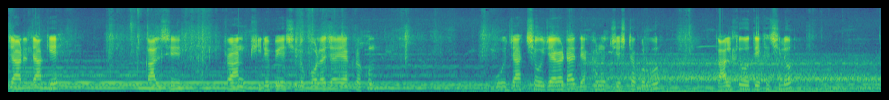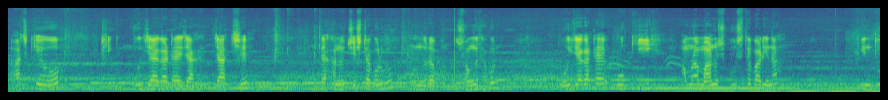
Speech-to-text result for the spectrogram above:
যার ডাকে কাল সে প্রাণ ফিরে পেয়েছিল বলা যায় একরকম। ও যাচ্ছে ওই জায়গাটায় দেখানোর চেষ্টা করব। কালকে ও দেখেছিল। আজকে ও ঠিক ওই জায়গাটায় যাচ্ছে দেখানোর চেষ্টা করব। বন্ধুরা, সঙ্গে থাকুন। ওই জায়গাটায় ও কি আমরা মানুষ বুঝতে পারি না। কিন্তু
